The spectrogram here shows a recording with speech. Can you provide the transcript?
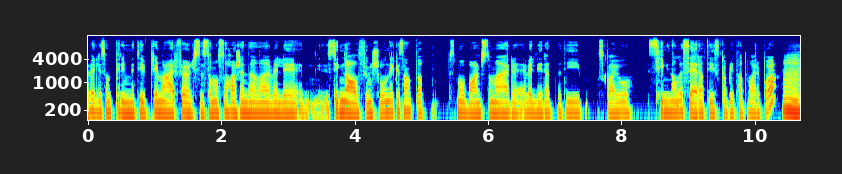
veldig sånn primitiv, primær følelse som også har sin veldig signalfunksjon, ikke sant. At små barn som er eh, veldig redde, de skal jo signalisere at de skal bli tatt vare på. mm.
